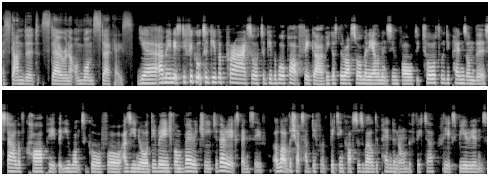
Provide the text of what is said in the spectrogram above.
a standard stair runner on one staircase? Yeah, I mean, it's difficult to give a price or to give a ballpark figure because there are so many elements involved. It totally depends on the style of carpet that you want to go for. As you know, they range from very cheap to very expensive. A lot of the shops have different fitting costs as well, dependent on the fitter, the experience.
